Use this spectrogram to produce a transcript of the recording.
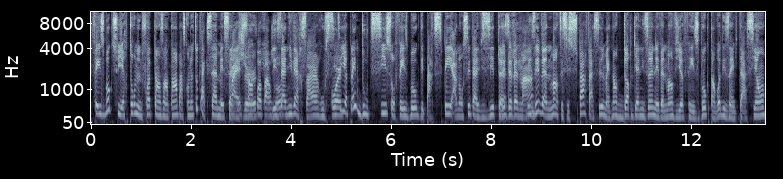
Facebook, tu y retournes une fois de temps en temps parce qu'on a tout accès à Messenger, Ben, 100 fois par les jour. anniversaires aussi. Ouais. Il y a plein d'outils sur Facebook, des participer, annoncer ta visite. Les événements. Les événements. C'est super facile maintenant d'organiser un événement via Facebook. Tu envoies des invitations.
